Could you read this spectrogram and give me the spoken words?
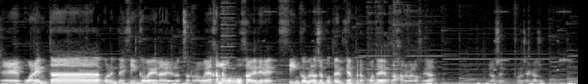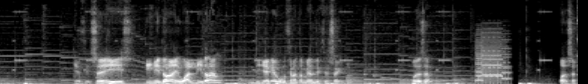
Eh, 40, 45, voy a quitar los chorros. Voy a dejar la burbuja que tiene 5 menos de potencia, pero puede bajar velocidad. No sé, por si acaso. 16. Y Nidoran igual. Nidoran diría que evoluciona también al 16, ¿no? ¿Puede ser? Puede ser.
